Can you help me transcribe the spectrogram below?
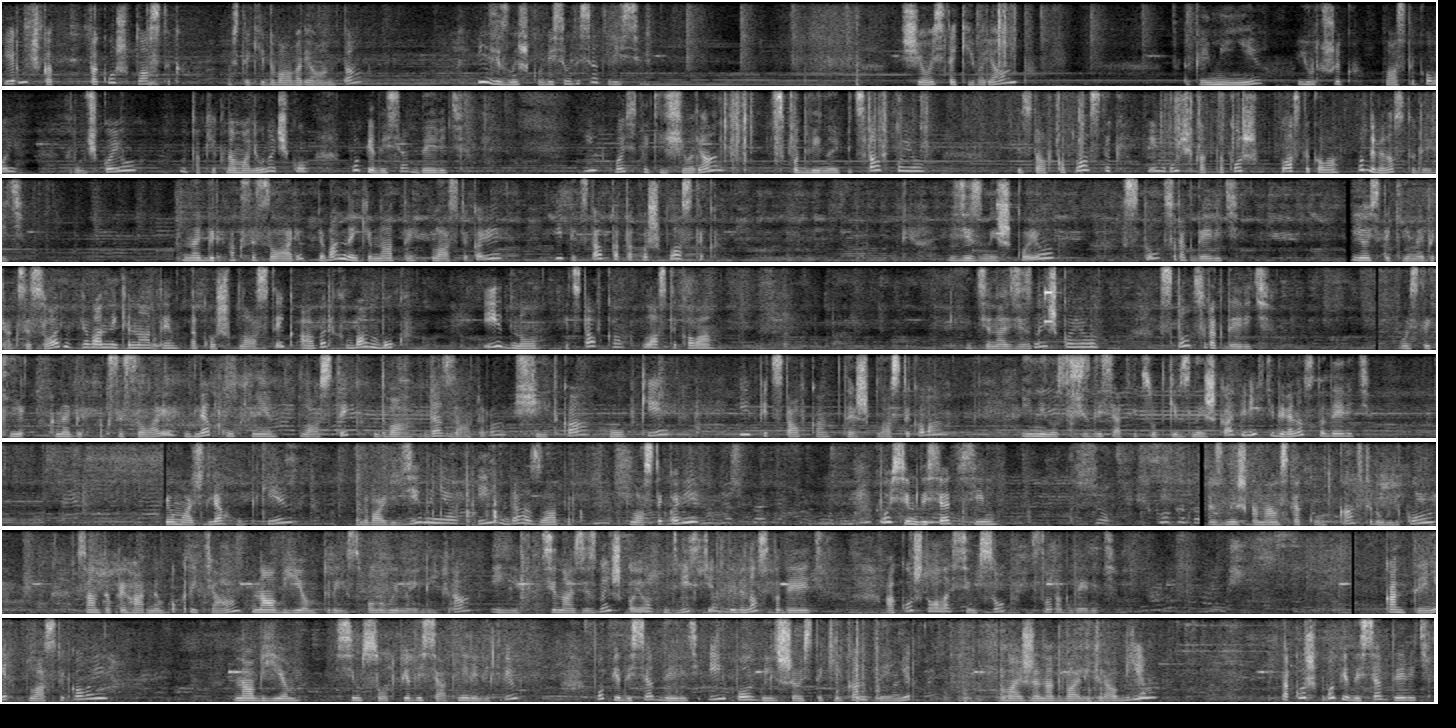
і ручка також пластик. Ось такі два варіанти. І зі знижкою 88. Ще ось такий варіант. Це такий міні-юршик пластиковий з ручкою, ну, так як на малюночку, по 59. І ось такий ще варіант з подвійною підставкою. Підставка пластик і ручка також пластикова по 99. Набір аксесуарів для ванної кімнати пластикові. І підставка також пластик. Зі знижкою 149. І ось такий набір аксесуарів для ванної кімнати. Також пластик, а верх бамбук. І дно. Підставка пластикова. І ціна зі знижкою 149. Ось такий набір аксесуарів для кухні. Пластик, два дозатора, щітка, губки і підставка теж пластикова. І мінус 60% знижка 299. Приймач для губки, два відділення і дозатор. Пластикові по 77. Знижка на ось таку каструльку з антипригарним покриттям на об'єм 3,5 літра. І ціна зі знижкою 299, а коштувала 749. Контейнер пластиковий на об'єм 750 мл по 59 і побільше ось такий контейнер. Майже на 2 літра об'єм. Також по 59.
